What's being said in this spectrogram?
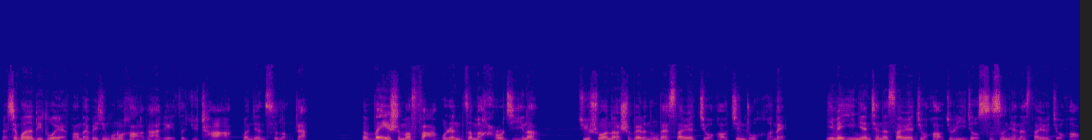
呃，相关的地图也放在微信公众号了，大家可以自己去查啊。关键词“冷战”。那为什么法国人这么猴急呢？据说呢，是为了能在三月九号进驻河内，因为一年前的三月九号，就是一九四四年的三月九号，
